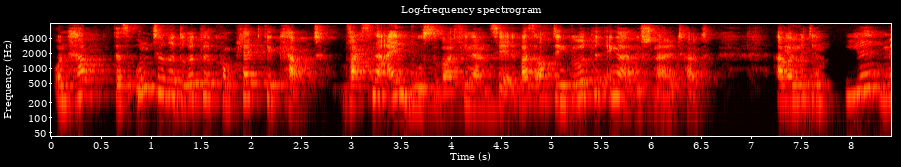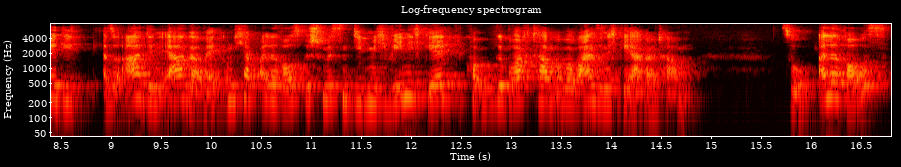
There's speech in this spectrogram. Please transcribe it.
und habe das untere Drittel komplett gekappt, was eine Einbuße war finanziell, was auch den Gürtel enger geschnallt hat. Aber ja. mit dem Ziel, mir die, also A, den Ärger weg und ich habe alle rausgeschmissen, die mich wenig Geld ge gebracht haben, aber wahnsinnig geärgert haben. So, alle raus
